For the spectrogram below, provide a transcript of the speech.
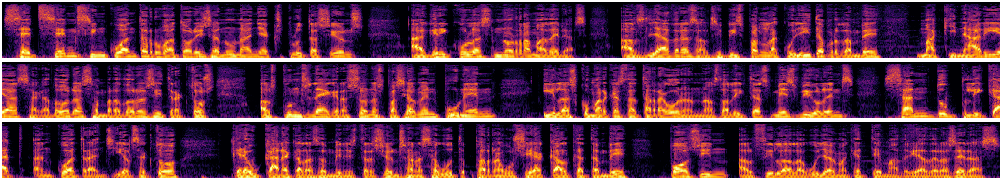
750 robatoris en un any a explotacions agrícoles no ramaderes. Els lladres els hi vispen la collita, però també maquinària, segadores, sembradores i tractors. Els punts negres són especialment Ponent i les comarques de Tarragona, on els delictes més violents s'han duplicat en 4 anys. I el sector creu que ara que les administracions s'han assegut per negociar, cal que també posin el fil a l'agulla amb aquest tema, Adrià de les Heres.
